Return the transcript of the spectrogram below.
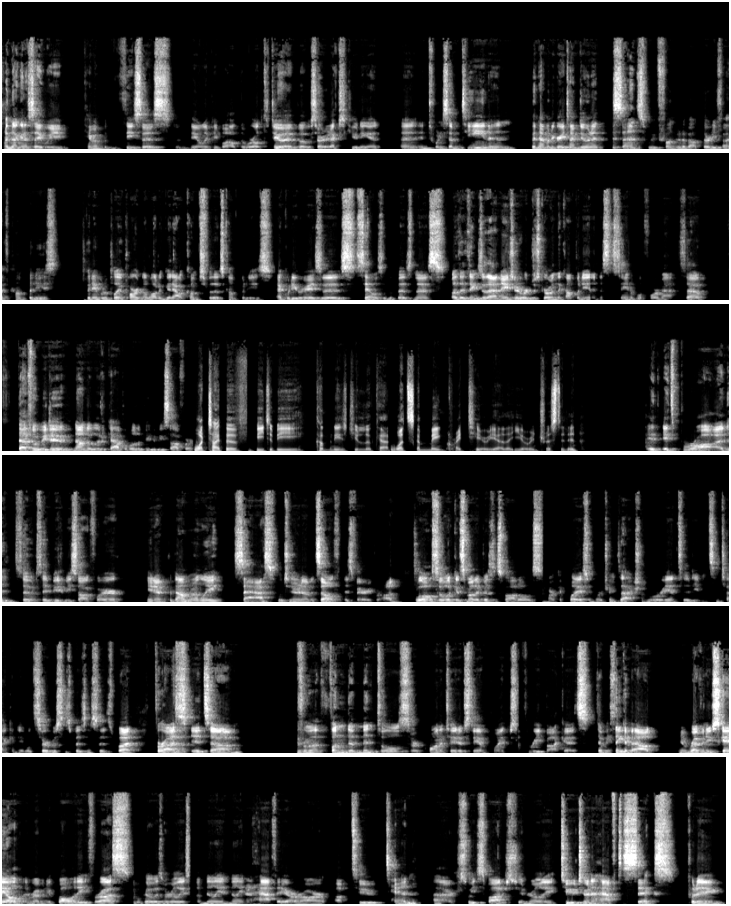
I'm not going to say we came up with the thesis, the only people out in the world to do it, but we started executing it uh, in 2017 and been having a great time doing it since. We've funded about 35 companies, been able to play a part in a lot of good outcomes for those companies, equity raises, sales of the business, other things of that nature. We're just growing the company in a sustainable format. So that's what we do. Non-dilutive capital to b2b software. What type of b2b companies do you look at? What's the main criteria that you're interested in? It, it's broad. So say b2b software you know predominantly saas which in and of itself is very broad. We'll also look at some other business models marketplace and more transaction oriented even some tech enabled services businesses. But for us it's um, from a fundamentals or quantitative standpoint three buckets that we think about you know, revenue scale and revenue quality for us will go as early as a million, million and a half ARR up to 10. Uh, our sweet spot is generally two, two and a half to six, putting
